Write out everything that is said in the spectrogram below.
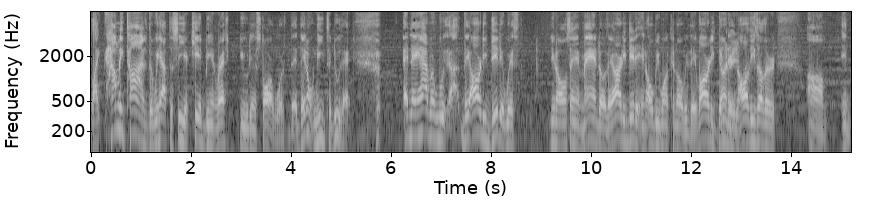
like how many times do we have to see a kid being rescued in Star Wars? They, they don't need to do that, and they haven't. uh, They already did it with, you know what I'm saying, Mando. They already did it in Obi Wan Kenobi. They've already done it in all these other, um, in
